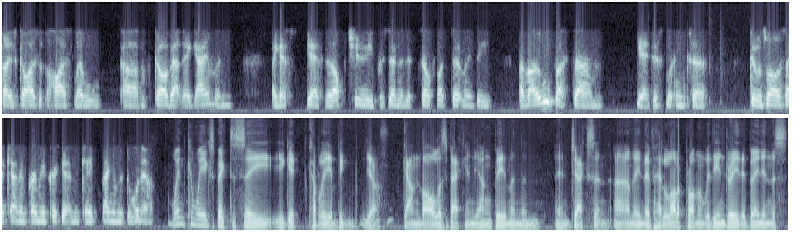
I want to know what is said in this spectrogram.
those guys at the highest level um, go about their game. And I guess, yeah, if the opportunity presented itself, I'd certainly be available. But um, yeah, just looking to do as well as I can in Premier Cricket and keep banging the door down. When can we expect to see you get a couple of your big you know, gun bowlers back in young Bierman and, and Jackson? Uh, I mean, they've had a lot of problem with injury. They've been in this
